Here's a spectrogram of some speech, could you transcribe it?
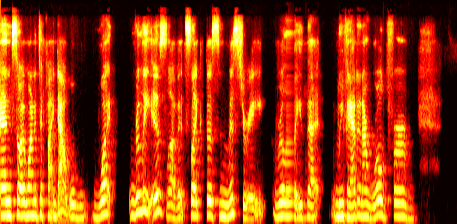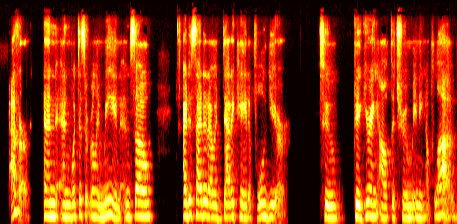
And so I wanted to find out well, what really is love? It's like this mystery, really, that we've had in our world for ever. And, and what does it really mean? And so I decided I would dedicate a full year to figuring out the true meaning of love.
